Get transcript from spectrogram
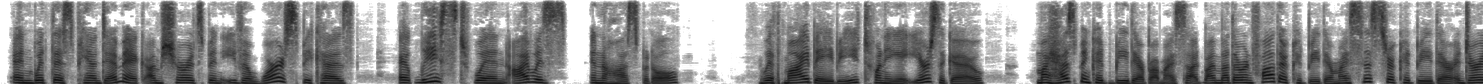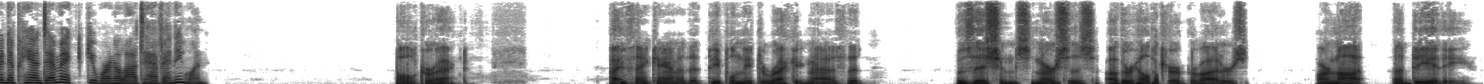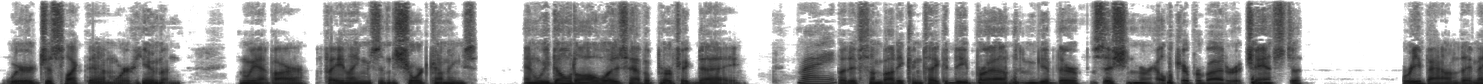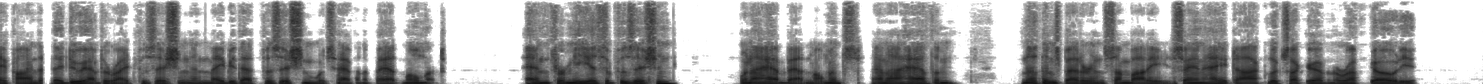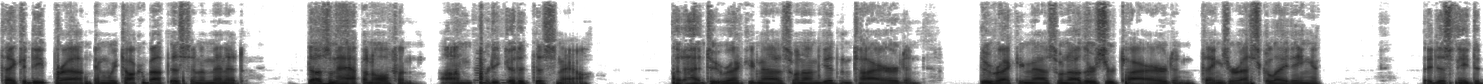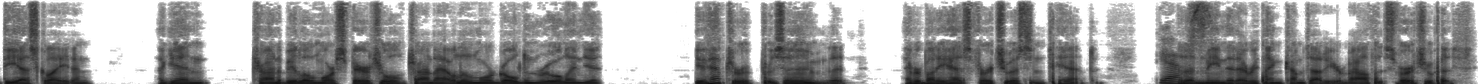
And with this pandemic, I'm sure it's been even worse because at least when I was in the hospital with my baby 28 years ago, my husband could be there by my side. My mother and father could be there. My sister could be there. And during the pandemic, you weren't allowed to have anyone. All correct. I think, Anna, that people need to recognize that physicians, nurses, other healthcare providers are not a deity. We're just like them. We're human. And we have our failings and shortcomings, and we don't always have a perfect day. Right. But if somebody can take a deep breath and give their physician or healthcare provider a chance to rebound, they may find that they do have the right physician and maybe that physician was having a bad moment. And for me as a physician, when I have bad moments and I have them, nothing's better than somebody saying, Hey, doc, looks like you're having a rough go. Do you take a deep breath? And we talk about this in a minute. Doesn't happen often. I'm pretty good at this now, but I do recognize when I'm getting tired and do recognize when others are tired and things are escalating and they just need to de-escalate. And again, trying to be a little more spiritual, trying to have a little more golden rule in you, you have to presume that everybody has virtuous intent. Yes. That doesn't mean that everything comes out of your mouth is virtuous.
